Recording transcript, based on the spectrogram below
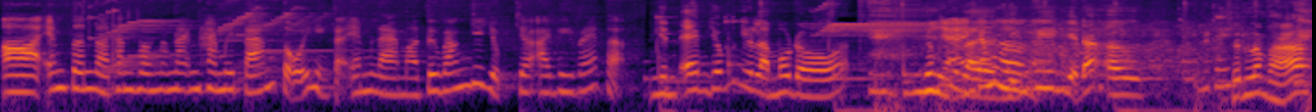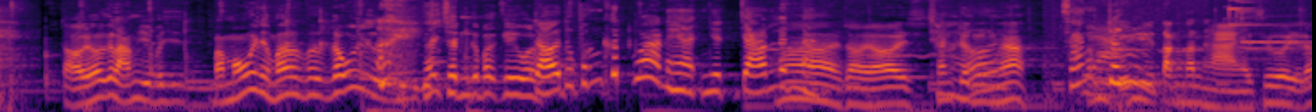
à, Em tên là Thanh Vân, năm nay em 28 tuổi. Hiện tại em làm à, tư vấn giáo dục cho Ivy Rep ạ. Nhìn em giống như là model á. Giống Dạ, như là cảm ơn. diễn viên vậy đó. Ừ. Xinh lắm hả trời ơi cái làm gì bà, bà mối này mà rối thấy xinh cái bà kêu trời ơi tôi phấn khích quá nè nhìn chào anh linh nè. À, trời ơi sáng Trời trưng ơi, luôn ha. sáng Giống trưng. như tăng thanh hà ngày xưa vậy đó.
